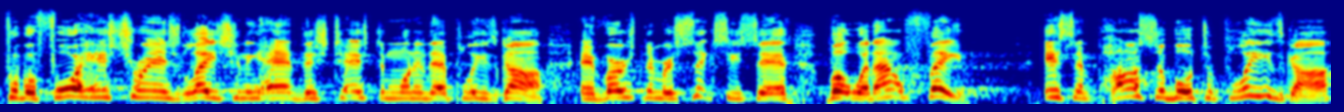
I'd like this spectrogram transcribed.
For before his translation, he had this testimony that pleased God. In verse number six, he says, But without faith, it's impossible to please God,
